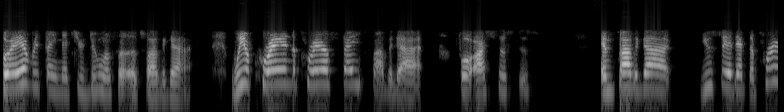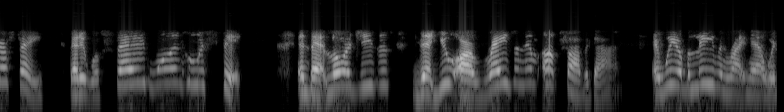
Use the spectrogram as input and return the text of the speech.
for everything that you're doing for us, Father God. We are praying the prayer of faith, Father God, for our sisters. And Father God, you said that the prayer of faith, that it will save one who is sick. And that, Lord Jesus, that you are raising them up, Father God. And we are believing right now. We're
